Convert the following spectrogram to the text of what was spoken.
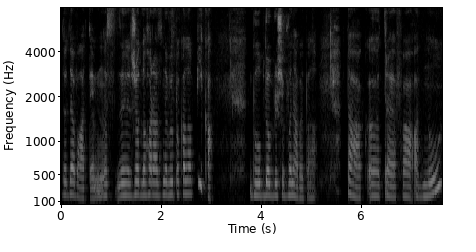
додавати. У нас е, жодного разу не випекала піка. Було б добре, щоб вона випала. Так, е, трефа одну.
